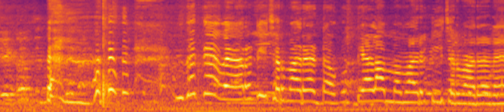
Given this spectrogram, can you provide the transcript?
ഇതൊക്കെ വേറെ ടീച്ചർമാരാണ് കേട്ടോ കുട്ടികളെ അമ്മമാരെ ടീച്ചർമാരാണ്.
